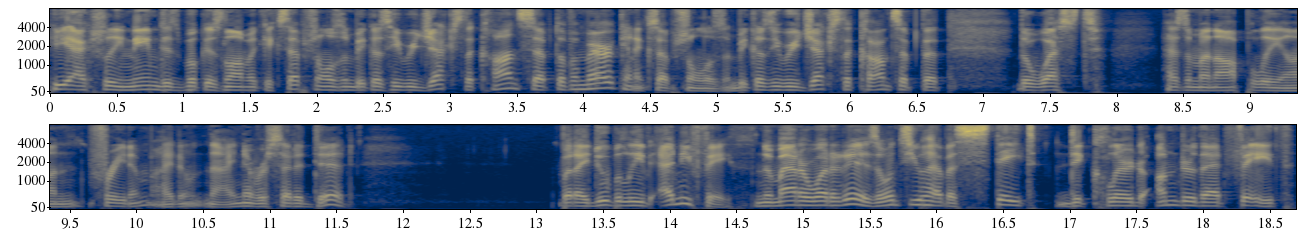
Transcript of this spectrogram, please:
He actually named his book Islamic Exceptionalism because he rejects the concept of American exceptionalism, because he rejects the concept that the West has a monopoly on freedom. I don't I never said it did. But I do believe any faith, no matter what it is, once you have a state declared under that faith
